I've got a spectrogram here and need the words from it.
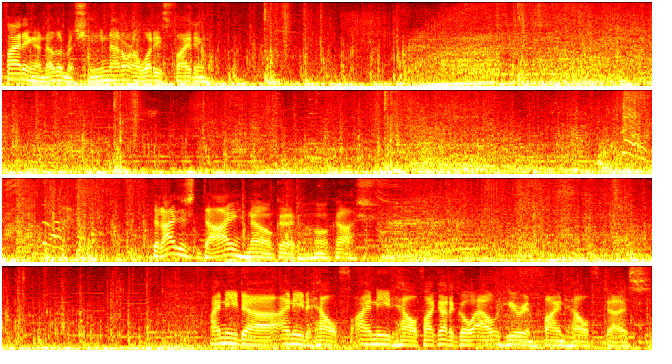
Fighting another machine? I don't know what he's fighting. Did I just die? No, good. Oh gosh. I need, uh, I need health. I need health. I gotta go out here and find health, guys.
